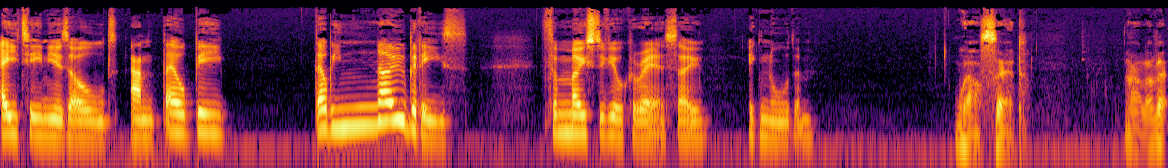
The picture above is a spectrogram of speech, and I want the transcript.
18 years old, and they'll be they'll be nobodies for most of your career. So ignore them. Well said. I love it.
